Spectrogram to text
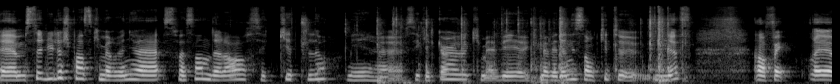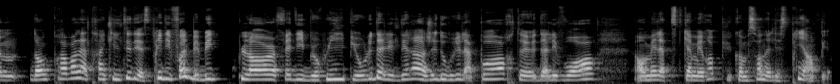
Euh, Celui-là, je pense qu'il m'est revenu à 60$, ce kit-là. Mais euh, c'est quelqu'un qui m'avait donné son kit neuf. Enfin, Euh, donc, pour avoir la tranquillité d'esprit, des fois, le bébé pleure, fait des bruits, puis au lieu d'aller le déranger, d'ouvrir la porte, d'aller voir, on met la petite caméra, puis comme ça, on a l'esprit en paix.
